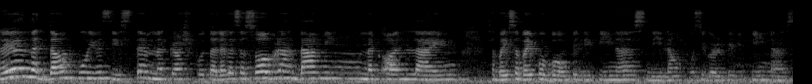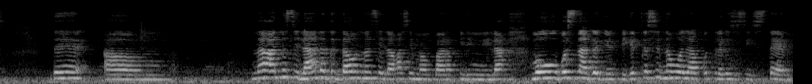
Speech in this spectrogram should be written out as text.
ngayon, nag-down po yung system, nag-crash po talaga sa sobrang daming nag-online, sabay-sabay po buong Pilipinas, hindi lang po siguro Pilipinas. De, um, na ano sila, nadadown na sila kasi ma'am parang piling nila mauubos na agad yung ticket kasi nawala po talaga sa system.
